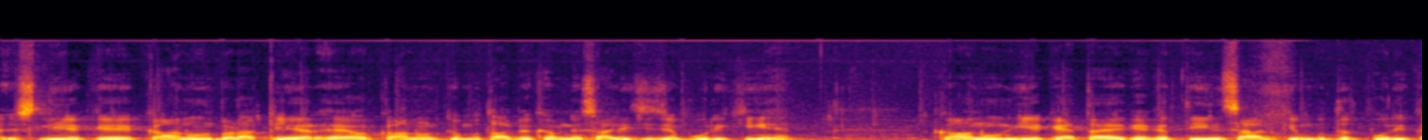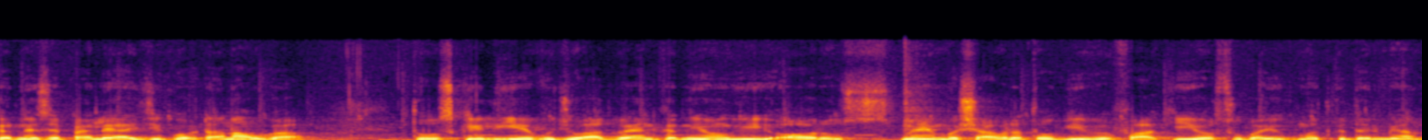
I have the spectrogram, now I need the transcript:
اس لیے کہ قانون بڑا کلیئر ہے اور قانون کے مطابق ہم نے ساری چیزیں پوری کی ہیں۔ قانون یہ کہتا ہے کہ اگر تین سال کی مدت پوری کرنے سے پہلے آئی جی کو ہٹانا ہوگا تو اس کے لیے وجوہات بیان کرنی ہوں گی اور اس میں مشاورت ہوگی وفاقی اور صوبائی حکومت کے درمیان۔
